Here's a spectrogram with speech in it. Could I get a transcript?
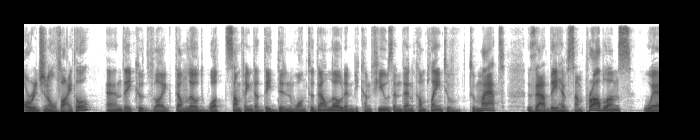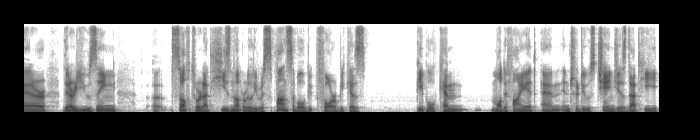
original Vital. And they could like download what something that they didn't want to download and be confused and then complain to, to Matt that they have some problems where they're using uh, software that he's not really responsible for because people can modify it and introduce changes that he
